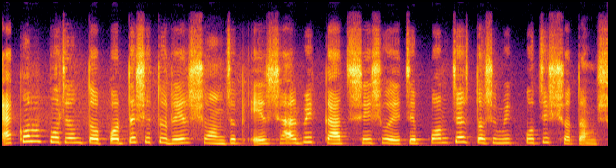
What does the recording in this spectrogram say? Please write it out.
এখন পর্যন্ত পদ্মা সেতু রেল সংযোগ এর সার্বিক কাজ শেষ হয়েছে পঞ্চাশ দশমিক পঁচিশ শতাংশ।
